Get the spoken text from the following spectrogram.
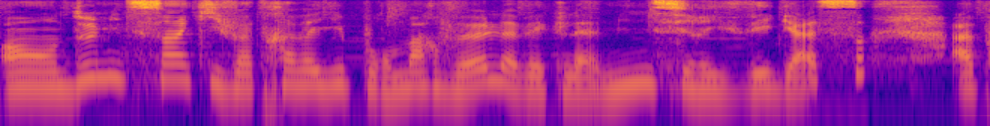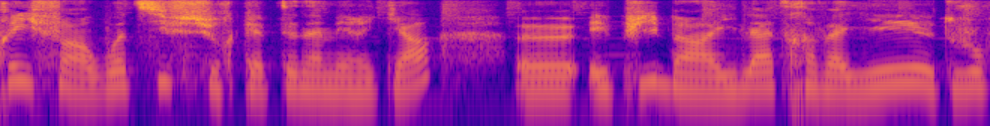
En 2005, il va travailler pour Marvel avec la mini-série Vegas. Après, il fait un What If sur Captain America. Euh, et puis, ben, il a travaillé euh, toujours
